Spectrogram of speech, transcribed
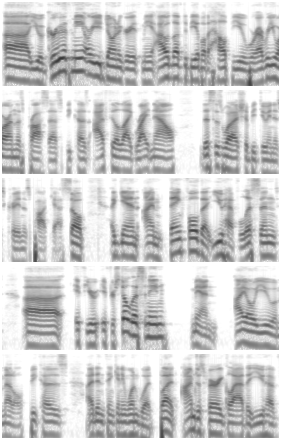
uh, you agree with me or you don't agree with me, I would love to be able to help you wherever you are in this process because I feel like right now, this is what I should be doing is creating this podcast. So again, I'm thankful that you have listened. Uh, if you're if you're still listening, man, I owe you a medal because I didn't think anyone would. But I'm just very glad that you have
